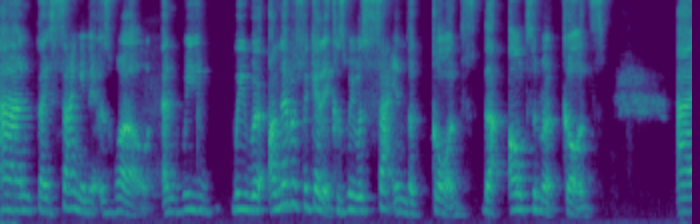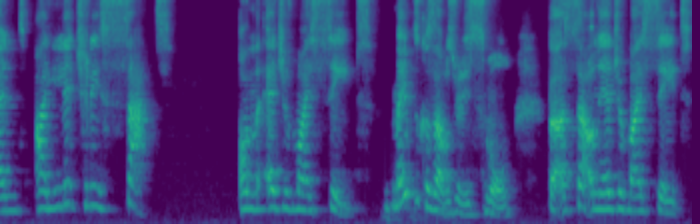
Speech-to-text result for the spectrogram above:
And they sang in it as well. And we we were i'll never forget it because we were sat in the gods the ultimate gods. And i literally sat on the edge of my seat maybe because i was really small but i sat on the edge of my seat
